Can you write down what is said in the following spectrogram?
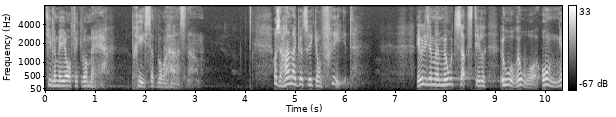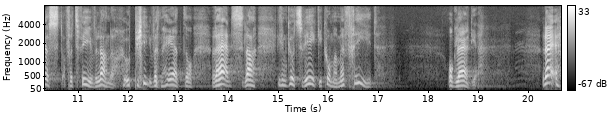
Till och med jag fick vara med. Prisat vara Herrens namn. Och så handlar Guds rike om frid. Det är liksom en motsats till oro, och ångest, och förtvivlan, och uppgivenhet och rädsla. Liksom Guds rike kommer med frid och glädje. Nej,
